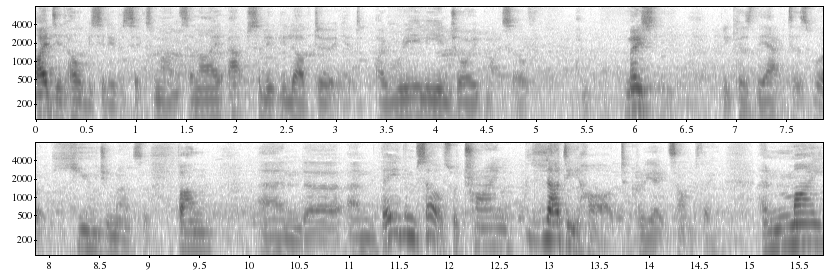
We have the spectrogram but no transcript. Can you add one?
I did Holby City for six months and I absolutely loved doing it. I really enjoyed myself, mostly because the actors were huge amounts of fun and uh, and they themselves were trying bloody hard to create something, and my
